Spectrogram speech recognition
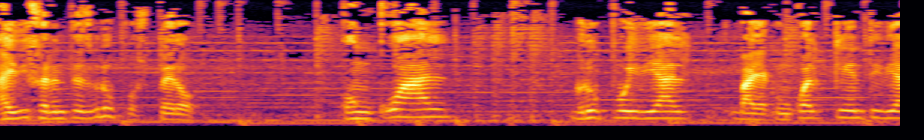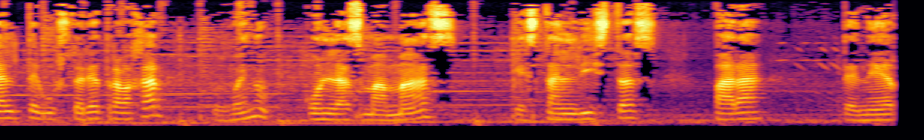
hay diferentes grupos, pero ¿con cuál grupo ideal, vaya, con cuál cliente ideal te gustaría trabajar? Pues bueno, con las mamás que están listas para tener,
